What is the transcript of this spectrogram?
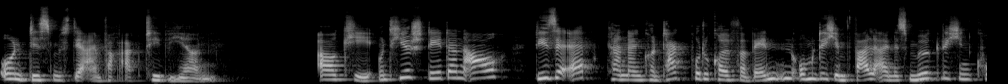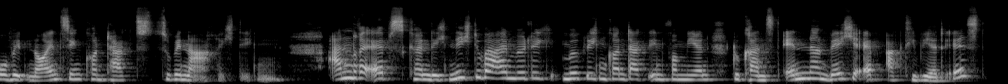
und das müsst ihr einfach aktivieren. Okay, und hier steht dann auch, diese App kann dein Kontaktprotokoll verwenden, um dich im Fall eines möglichen Covid-19-Kontakts zu benachrichtigen. Andere Apps können dich nicht über einen möglichen Kontakt informieren. Du kannst ändern, welche App aktiviert ist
